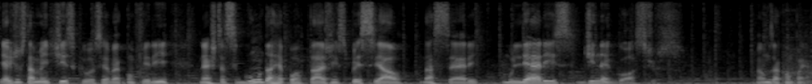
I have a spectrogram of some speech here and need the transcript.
E é justamente isso que você vai conferir nesta segunda reportagem especial da série Mulheres de Negócios. Vamos acompanhar.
